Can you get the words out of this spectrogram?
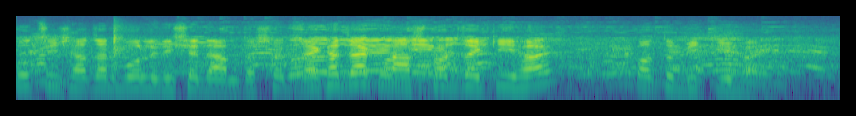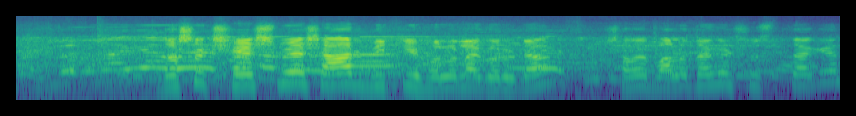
পঁচিশ হাজার বলে দিছে দাম। দর্শক দেখা যাক লাস্ট পর্যায়ে কি হয় কত বিক্রি হয়। দর্শক শেষমেশ আর বিক্রি হলো না গরুটা। সবাই ভালো থাকেন সুস্থ থাকেন।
